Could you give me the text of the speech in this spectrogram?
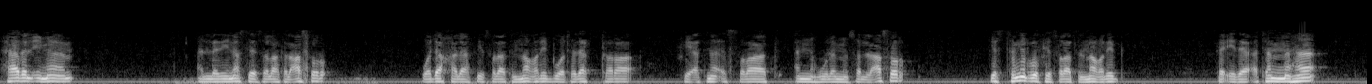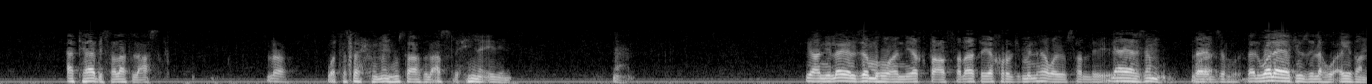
هذا الإمام الذي نسي صلاة العصر ودخل في صلاة المغرب وتذكر في أثناء الصلاة أنه لم يصلي العصر يستمر في صلاة المغرب فإذا أتمها أتى بصلاة العصر. نعم وتصح منه صلاة العصر حينئذ. نعم. يعني لا يلزمه أن يقطع الصلاة يخرج منها ويصلي. لا يلزمه. لا يلزمه. بل ولا يجوز له أيضا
